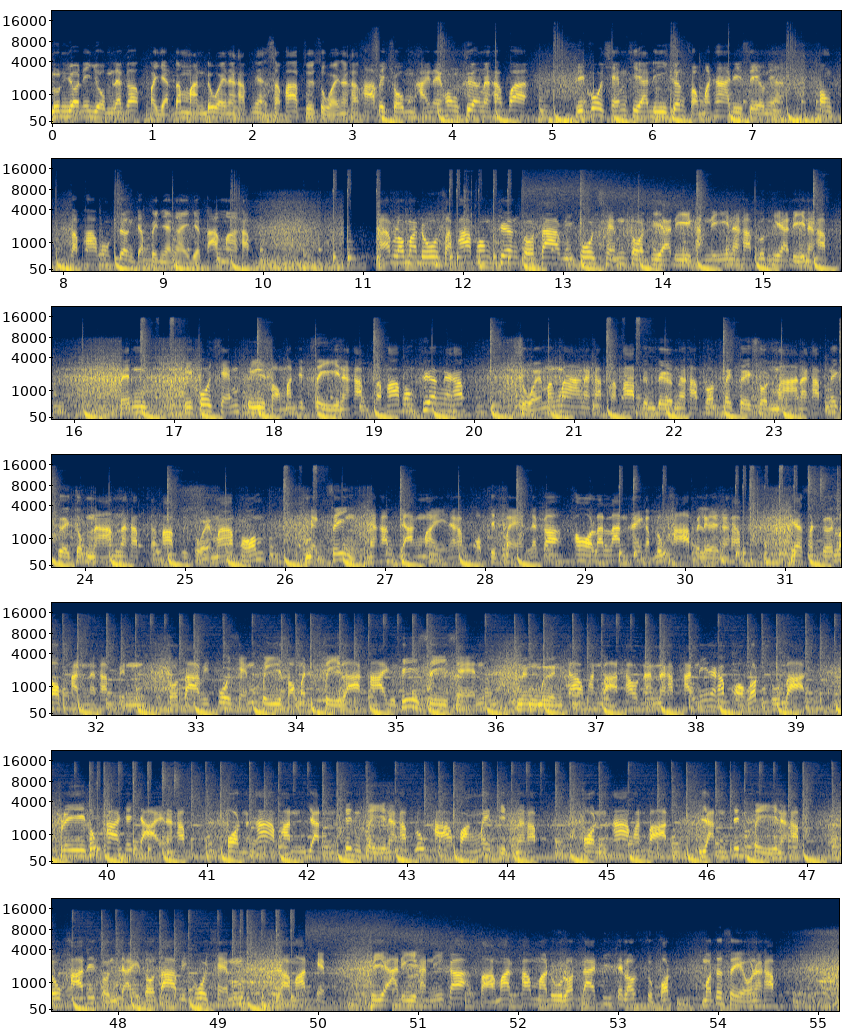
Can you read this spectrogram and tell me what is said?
รุ่นยอดนิยมแล้วก็ประหยัดน้ำมันด้วยนะครับเนี่ยสภาพสวยๆนะครับพาไปชมภายในห้องเครื่องนะครับว่า v i g o c h a m p TRD เครื่อง 2,500 ดีเซลเนี่ยห้องสภาพห้องเครื่องจะเป็นยังไง เดี๋ยวตามมาครับครับเรามาดูสภาพห้องเครื่อง t o ต้าวีโก้แชมป์ตัว TRD คันนี้นะครับ รุ่น TRD นะครับ เป็นวีโก้แชมป์ปี 2014 นะครับ สภาพห้องเครื่องนะครับ สวยมากๆนะครับ สภาพเดิมๆนะครับ รถไม่เคยชนมานะครับ ไม่เคยจมน้ำนะครับ สภาพสวยๆมาพร้อมแม็กซิ่งนะครับยางใหม่นะครับออบ18 แล้วก็ท่อลั่นๆให้กับลูกค้าไปเลยนะครับเนี่ยสเกิร์ตรอบคันนะครับ เป็นโตต้าวิโก้แชมป์ปี 2014 ราคาอยู่ที่ 419,000 บาทเท่านั้นนะครับคันนี้นะครับออกรถ 0 บาท รีทุกค่าใช้จ่ายนะครับผ่อน 5,000 ยันสิ้นปีนะครับ ลูกค้าฟังไม่ผิดนะครับผ่อน 5,000 บาท ยันสิ้นปีนะครับ ลูกค้าที่สนใจโตต้าวิโก้แชมป์สามารถเก็บ PRD คันนี้ก็สามารถเข้ามาดูรถได้ที่เต็นท์รถสุพจน์มอเตอร์เซลนะครับ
